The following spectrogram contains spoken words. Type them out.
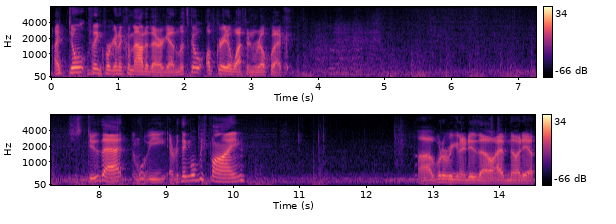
I don't think we're gonna come out of there again. Let's go upgrade a weapon real quick. Just do that, and we'll be, everything will be fine. Uh, what are we gonna do, though? I have no idea.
